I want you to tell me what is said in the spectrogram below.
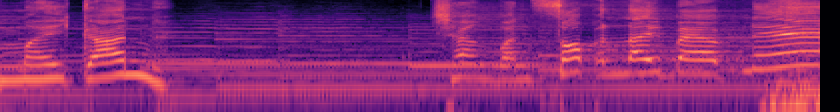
ำไมกัน ช่างบันซบอะไรแบบนี้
